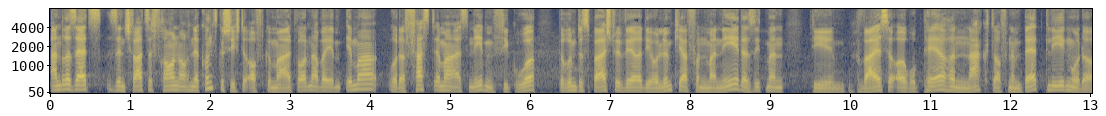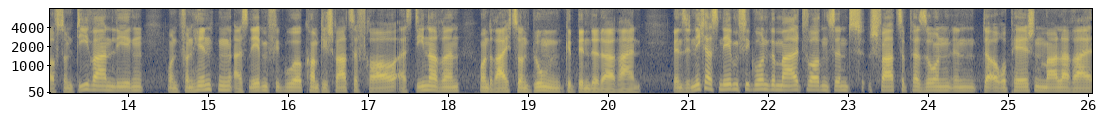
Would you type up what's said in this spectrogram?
Andererseits sind schwarze Frauen auch in der Kunstgeschichte oft gemalt worden, aber eben immer oder fast immer als Nebenfigur. Berühmtes Beispiel wäre die Olympia von Manet. Da sieht man die weiße Europäerin nackt auf einem Bett liegen oder auf so einem Divan liegen und von hinten als Nebenfigur kommt die schwarze Frau als Dienerin und reicht so ein Blumengebinde da rein. Wenn sie nicht als Nebenfiguren gemalt worden sind, schwarze Personen in der europäischen Malerei,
